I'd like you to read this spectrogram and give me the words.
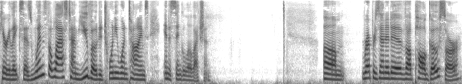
Kari Lake says, When's the last time you voted 21 times in a single election? Um, Representative uh, Paul Gosar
